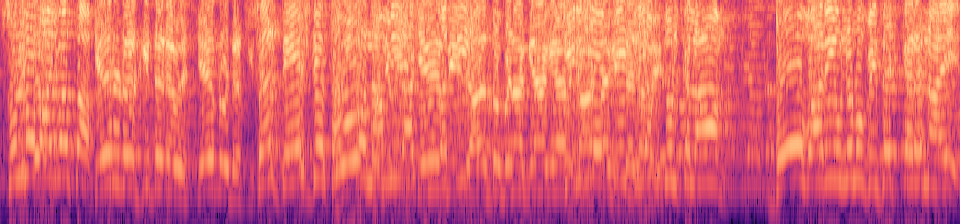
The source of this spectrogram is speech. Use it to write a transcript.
ਸੁਣ ਲਓ ਬਾਜਵਾ ਸਾਹਿਬ ਚੇਅਰ ਨੂੰ ਐਡਰੈਸ ਕੀਤਾ ਜਾਵੇ ਚੇਅਰ ਨੂੰ ਐਡਰੈਸ ਸਰ ਦੇਸ਼ ਦੇ ਸਭ ਜੋ ਤੋਂ ਕੁਝ ਨਾਮੀ ਵੀ ਚੇਅਰ ਦੀ ਰਾਸ਼ਟਰਪਤੀ ਇਜਾਜ਼ਤ ਤੋਂ ਬਿਨਾਂ ਕਿਹਾ ਗਿਆ ਸ਼੍ਰੀ ਰਿਕਾਰਡ ਨਾ ਕੀਤਾ ਏਪੀਜੇ ਜਾਵੇ ਅਬਦੁਲ ਕਲਾਮ ਦੋ ਵਾਰੀ ਉਹਨਾਂ ਨੂੰ ਵਿਜ਼ਿਟ ਕਰਨ ਆਏ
